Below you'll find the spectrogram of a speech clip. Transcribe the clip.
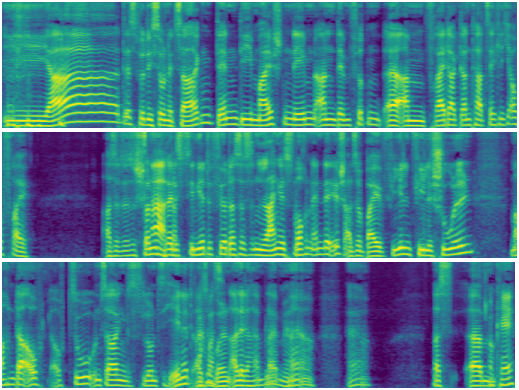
ja, das würde ich so nicht sagen, denn die meisten nehmen an dem vierten, äh, am Freitag dann tatsächlich auch frei. Also das ist schon Ah, prädestiniert dafür, dass es ein langes Wochenende ist. Also bei vielen, viele Schulen machen da auch, auch zu und sagen, das lohnt sich eh nicht. Also wollen alle daheim bleiben. Ja, ja, ja, ja. Was, ähm, okay.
